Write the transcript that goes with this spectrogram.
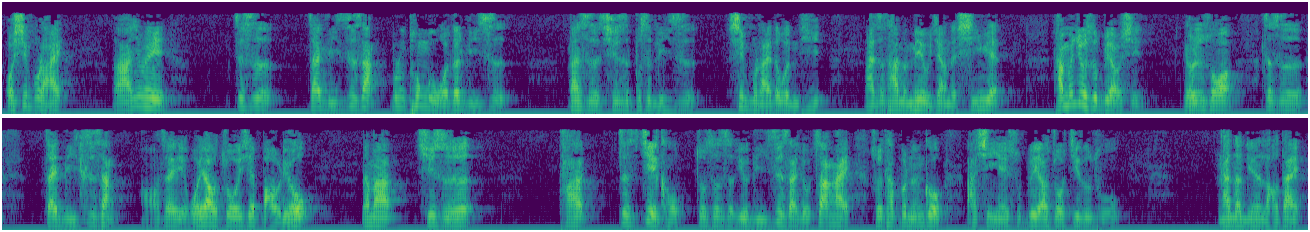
我信不来啊，因为。”这是在理智上不能通过我的理智，但是其实不是理智信不来的问题，乃是他们没有这样的心愿，他们就是不要信。有人说这是在理智上哦，在我要做一些保留，那么其实他这是借口，就是是有理智上有障碍，所以他不能够啊信耶稣，不要做基督徒。难道你的脑袋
